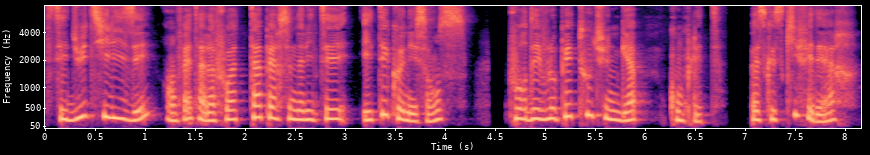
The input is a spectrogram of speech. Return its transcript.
C'est d'utiliser, en fait, à la fois ta personnalité et tes connaissances pour développer toute une gamme complète. Parce que ce qui fédère,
